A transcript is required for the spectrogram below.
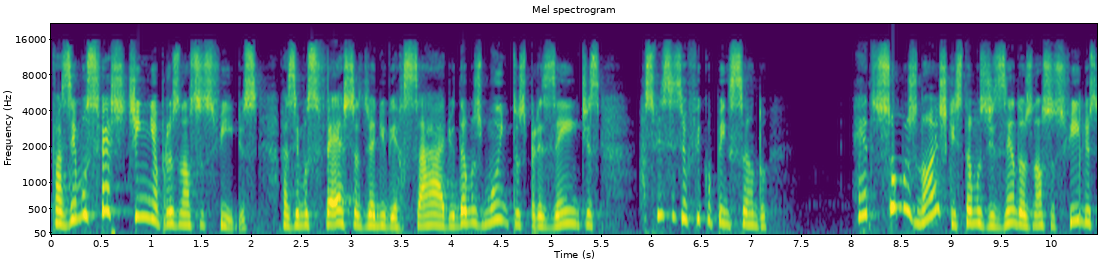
fazemos festinha para os nossos filhos, fazemos festas de aniversário, damos muitos presentes. Às vezes eu fico pensando, é, somos nós que estamos dizendo aos nossos filhos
